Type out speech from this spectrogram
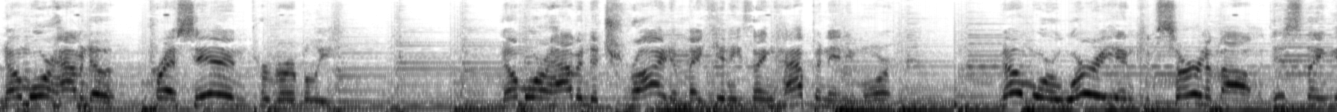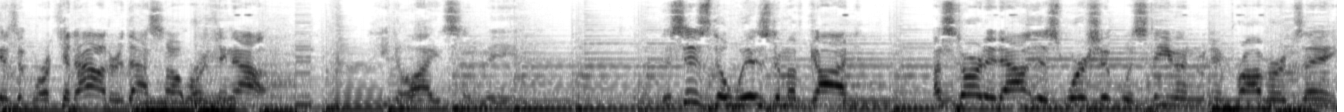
No more having to press in proverbially no more having to try to make anything happen anymore. No more worry and concern about this thing isn't working out or that's not working out. He delights in me. This is the wisdom of God. I started out this worship with Stephen in Proverbs 8.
